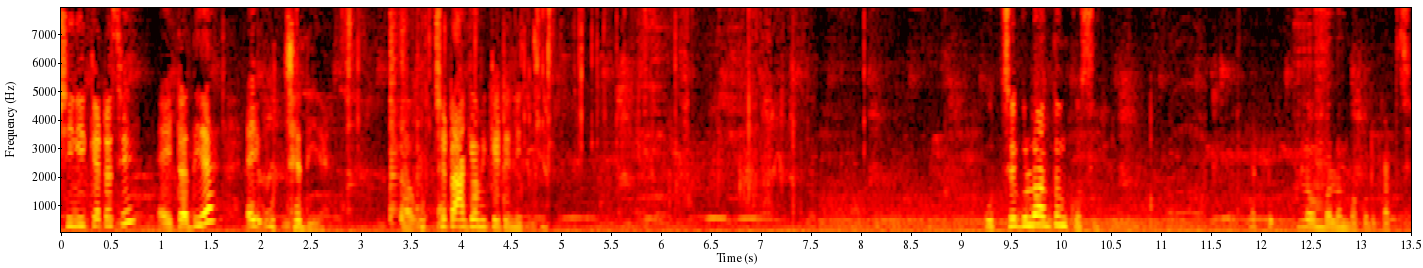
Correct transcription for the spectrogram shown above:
শিঙি কেটেছি, এইটা দিয়ে, এই উচ্ছে দিয়ে। তা উচ্ছেটা আগে আমি কেটে নিচ্ছি। উচ্ছেগুলো একদম কষি। একটু লম্বা লম্বা করে কাটছি।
